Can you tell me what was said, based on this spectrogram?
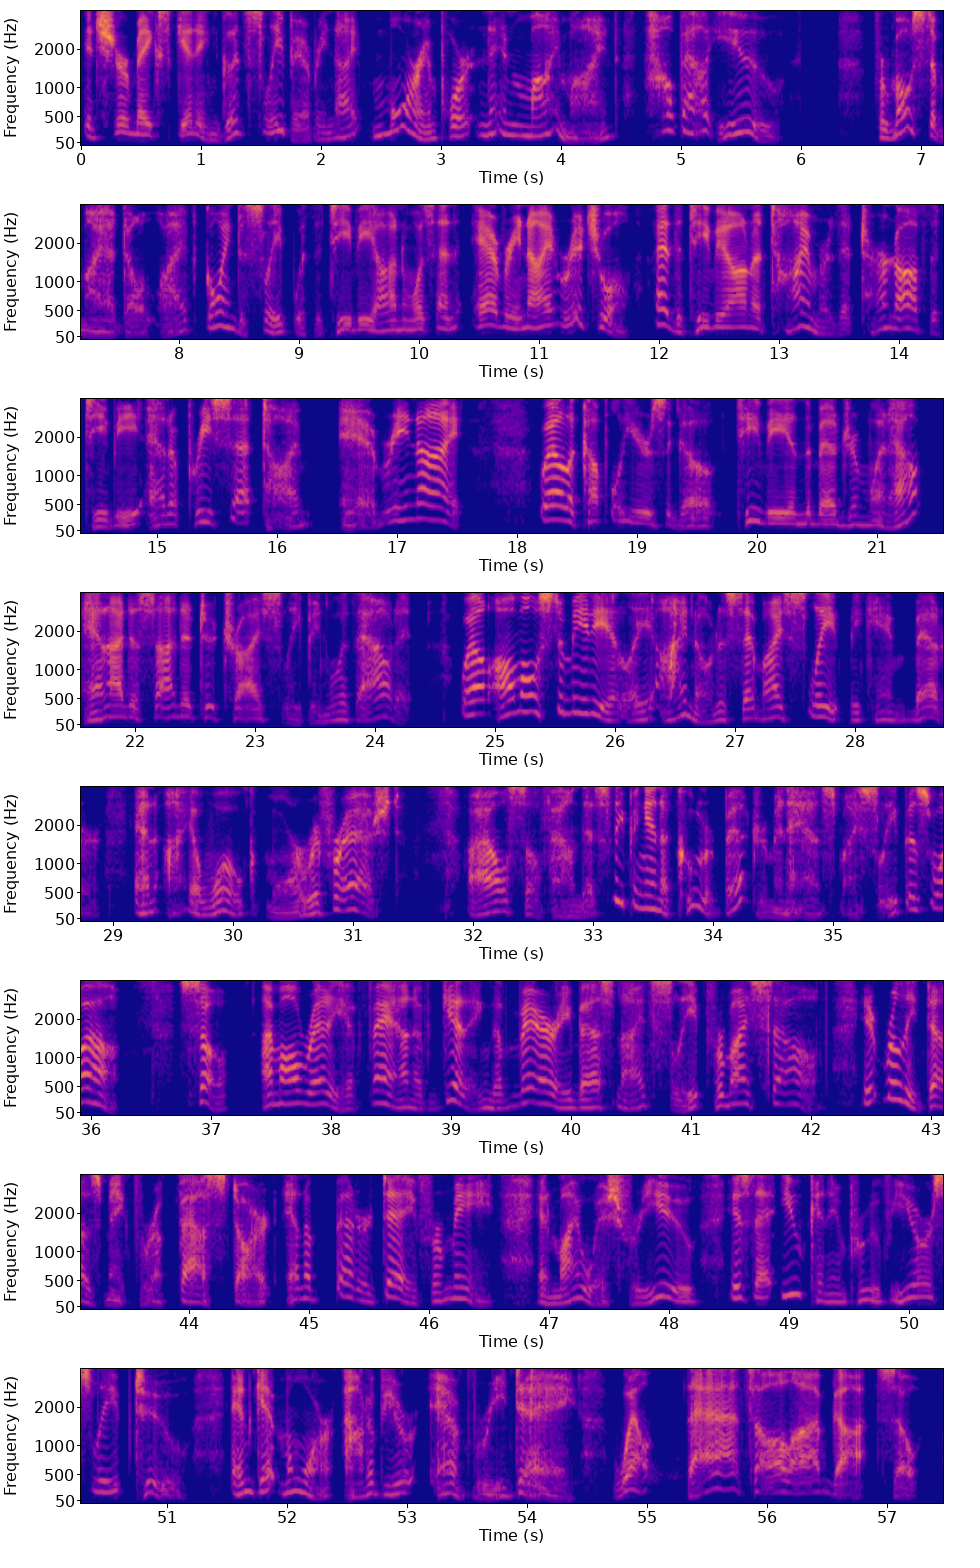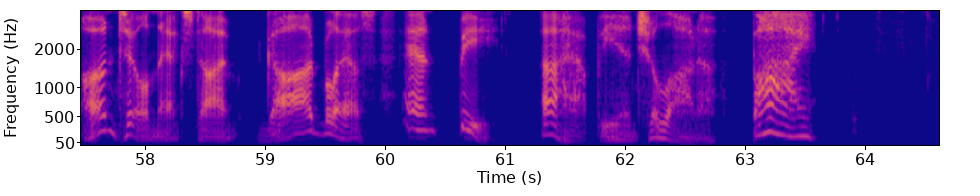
It sure makes getting good sleep every night more important in my mind. How about you? For most of my adult life, going to sleep with the TV on was an every night ritual. I had the TV on a timer that turned off the TV at a preset time every night. Well, a couple years ago, TV in the bedroom went out, and I decided to try sleeping without it. Well, almost immediately, I noticed that my sleep became better and I awoke more refreshed. I also found that sleeping in a cooler bedroom enhanced my sleep as well. So I'm already a fan of getting the very best night's sleep for myself. It really does make for a fast start and a better day for me. And my wish for you is that you can improve your sleep too and get more out of your every day. Well, that's all I've got. So until next time, God bless and be a happy enchilada. Bye.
